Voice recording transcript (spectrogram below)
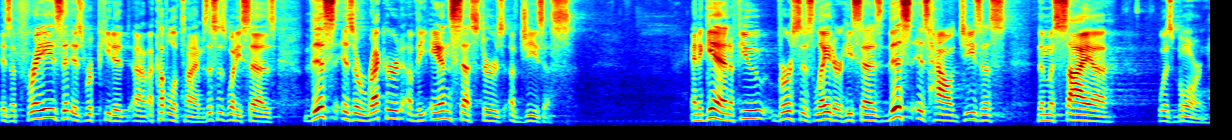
is a phrase that is repeated uh, a couple of times. This is what he says This is a record of the ancestors of Jesus. And again, a few verses later, he says, This is how Jesus, the Messiah, was born.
